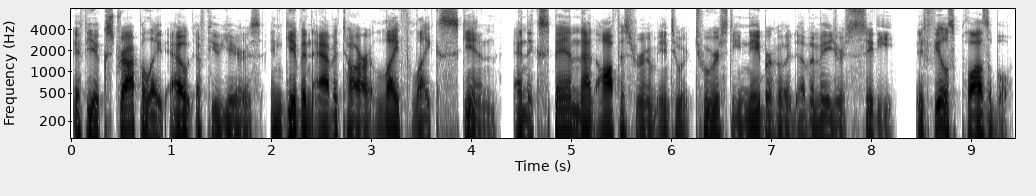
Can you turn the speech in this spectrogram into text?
If you extrapolate out a few years and give an avatar lifelike skin and expand that office room into a touristy neighborhood of a major city, it feels plausible.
